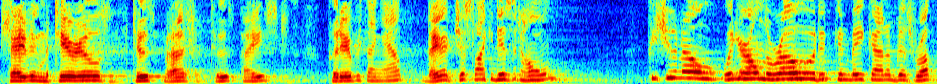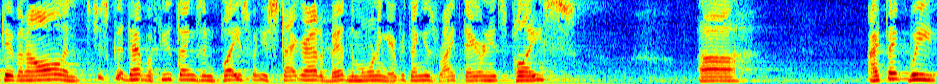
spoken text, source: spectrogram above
shaving materials and toothbrush and toothpaste and put everything out there just like it is at home. Because you know, when you're on the road, it can be kind of disruptive and all, and it's just good to have a few things in place. When you stagger out of bed in the morning, everything is right there in its place. Uh, I think we,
